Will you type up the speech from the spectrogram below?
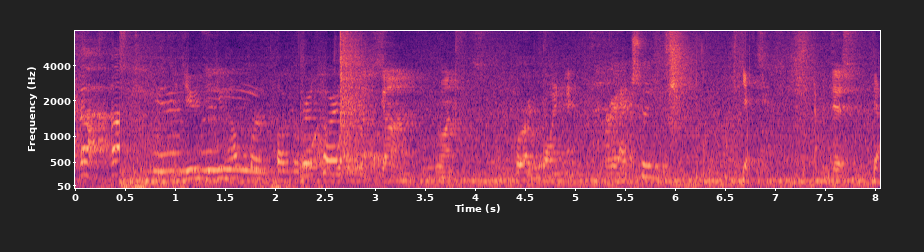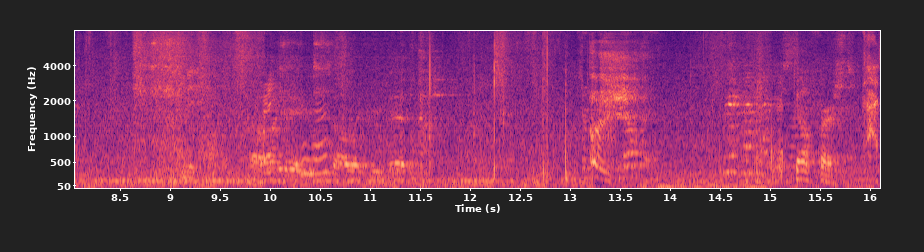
You, did you help her plug the Record. Gun. You want Or point it? Actually, Yeah. this? Yeah. Go first. God.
